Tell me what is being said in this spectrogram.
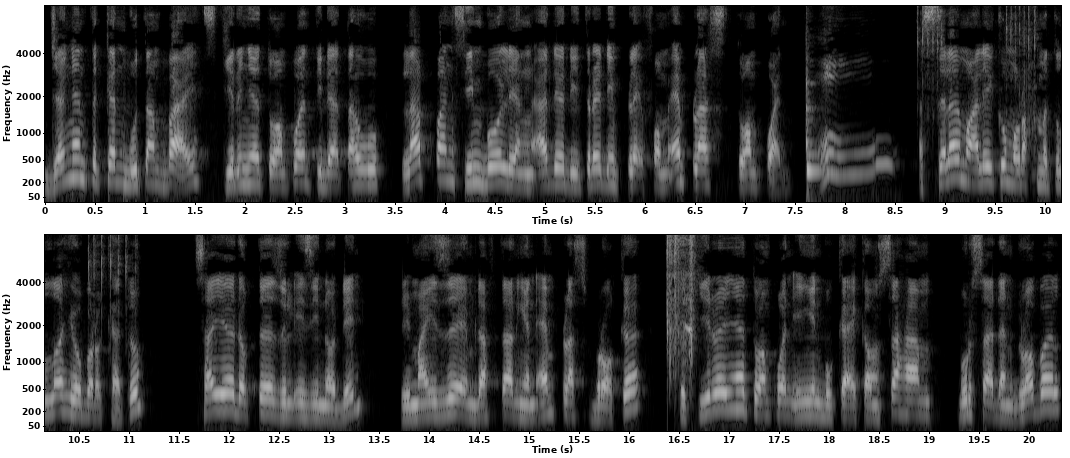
Jangan tekan butang buy sekiranya tuan-puan tidak tahu 8 simbol yang ada di trading platform M Plus tuan-puan. Assalamualaikum warahmatullahi wabarakatuh. Saya Dr. Zulizi Nordin, remiser yang mendaftar dengan M Plus Broker. Sekiranya tuan-puan ingin buka akaun saham, bursa dan global,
